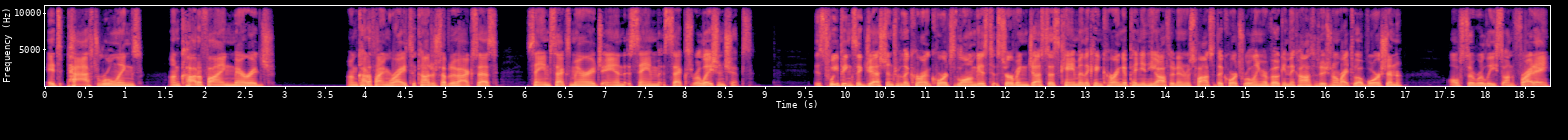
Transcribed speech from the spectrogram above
its past rulings on codifying marriage, on codifying rights to contraceptive access, same sex marriage, and same sex relationships. The sweeping suggestion from the current court's longest serving justice came in the concurring opinion he authored in response to the court's ruling revoking the constitutional right to abortion, also released on Friday.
